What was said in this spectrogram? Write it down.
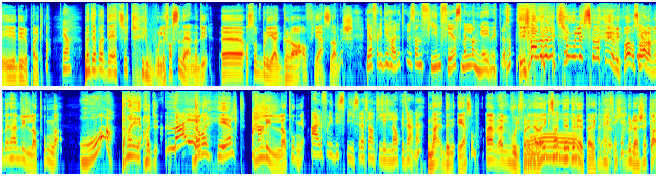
i dyrepark. da Ja. Men det er, bare, det er et så utrolig fascinerende dyr. Eh, og så blir jeg glad av fjeset deres. Ja, fordi de har et veldig sånn fin fjes med lange øyenvipper og sånn. Ja, de har utrolig søte øyenvipper! Og så Ja. har de jo den her lilla tunga. Åh! De har, har, de har helt Hæ? lilla tunge. Er det fordi de spiser et eller annet lilla oppi trærne? Nei, den er sånn. Eh, hvorfor den er sant? Det, det vet jeg jo ikke. Jeg vet ikke. Burde jeg sjekka?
